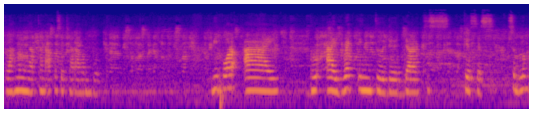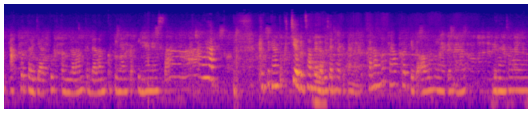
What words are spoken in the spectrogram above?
telah mengingatkan aku secara lembut before I I break into the darkest pieces sebelum aku terjatuh tenggelam ke dalam kepingan-kepingan yang sangat kepingan tuh kecil gitu sampai nggak Iya. bisa disatukan lagi karena Allah takut gitu Allah mengingatkan Allah dengan cara yang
